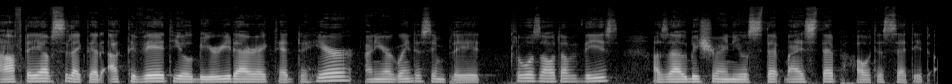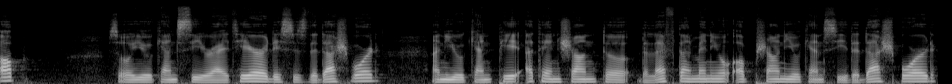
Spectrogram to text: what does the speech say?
After you have selected activate you'll be redirected to here and you're going to simply close out of these as I'll be showing you step by step how to set it up. So you can see right here this is the dashboard and you can pay attention to the left hand menu option. You can see the dashboard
